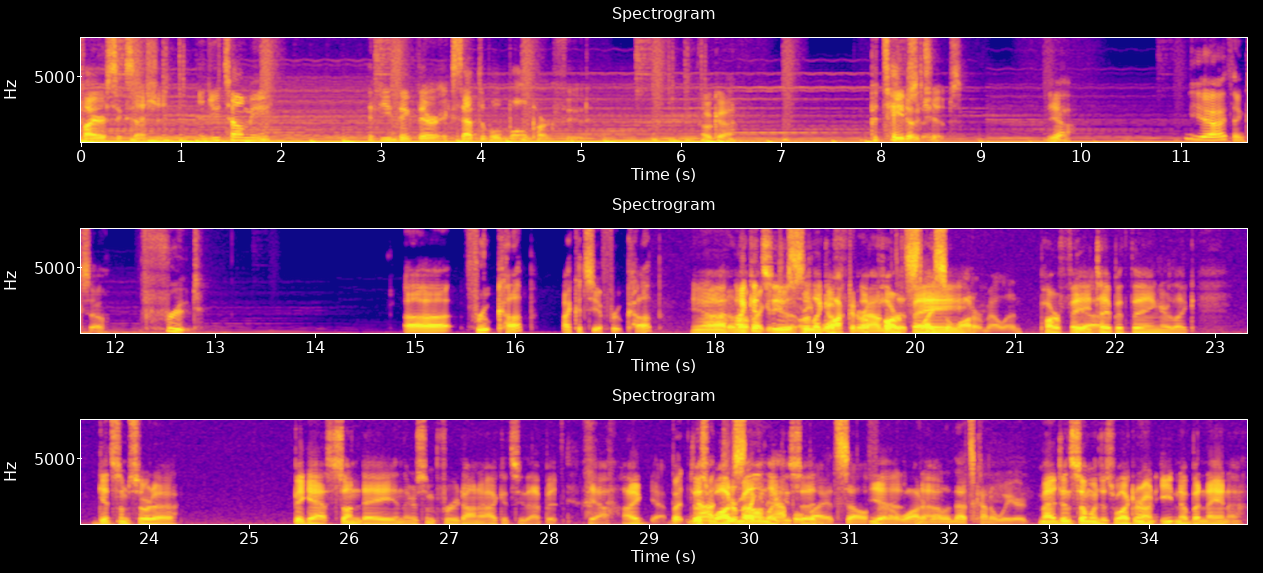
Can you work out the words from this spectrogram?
fire succession, and you tell me if you think they're acceptable ballpark food. Okay. Potato chips, Yeah. Yeah, I think so. fruit, Uh, fruit cup. I could see a fruit cup. Yeah. Uh, I don't know if could I could see just or see like walking a, a around parfait, with a slice of watermelon. parfait Yeah. type of thing, or like get some sort of big ass sundae and there's some fruit on it. I could see that, but yeah, I Yeah, but Just not watermelon, just like, like an you apple said. by itself. Yeah, or a watermelon. That's kind of weird. imagine someone just walking around eating a banana.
